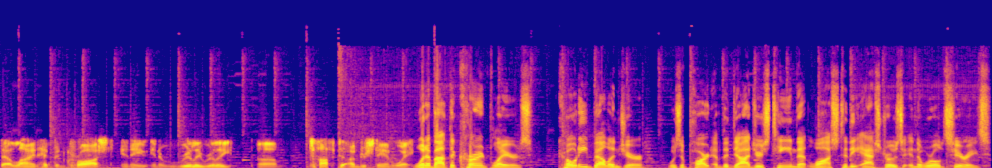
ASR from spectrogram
that line had been crossed in a in a really really um, tough to understand way. What about the current players? Cody Bellinger was a part of the Dodgers team that lost to the Astros in the World Series.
